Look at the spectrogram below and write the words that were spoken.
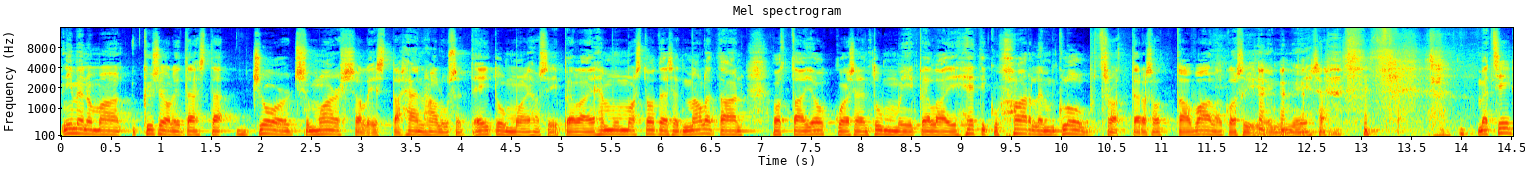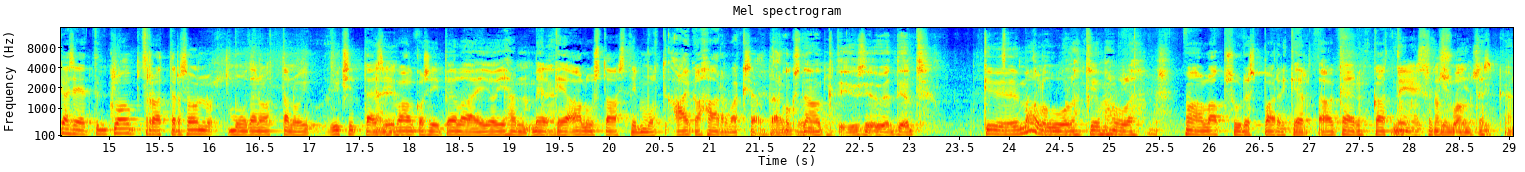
Nimenomaan kyse oli tästä George Marshallista. Hän halusi, että ei tummaihoisia pelaajia. Hän muun muassa totesi, että me aletaan ottaa joukkueeseen tummia pelaajia heti, kun Harlem Globetrotters ottaa valkoisia jengiinsä. Mä tsiikasin, että Globetrotters on muuten ottanut yksittäisiä valkoisia pelaajia jo ihan melkein alusta asti, mutta aika harvakseltaan. Onko ne aktiivisia yötiet? Kyllä mä luulen, kyllä mä luulen. Mä oon lapsuudessa pari kertaa käynyt katsomassakin niin, niitä.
